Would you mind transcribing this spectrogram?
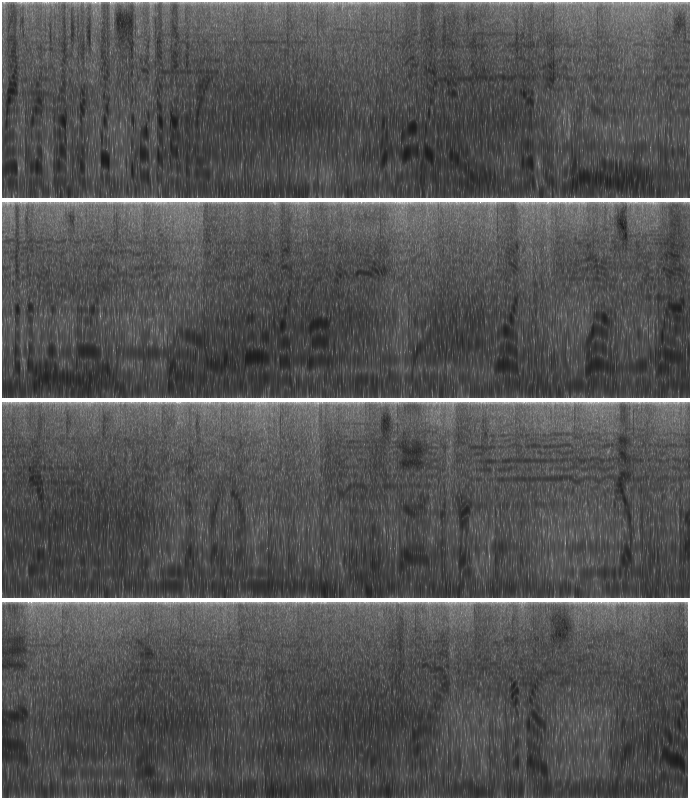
Reigns going after Rockstar Spud. Samoan drop out of the ring. Oh, blown by Jesse. Jesse. Spud's on the outside. Oh, by Robbie E. One. One on the schoolboy on Dean Ambrose. Ambrose looking like he's the best right now. Almost uh, unhurt. Here we go. Uh, boom. Ambrose. One,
